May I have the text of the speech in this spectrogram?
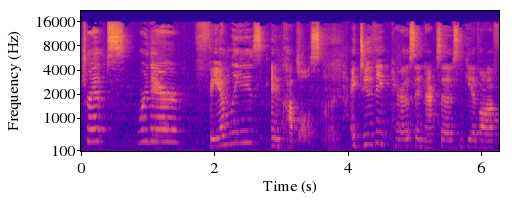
trips were there, families, and couples. Right. I do think Paros and Naxos give off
